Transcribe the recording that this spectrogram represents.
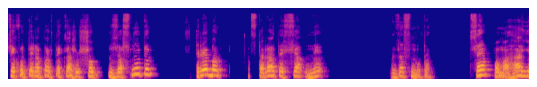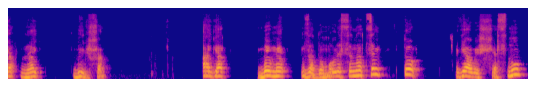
психотерапевти кажуть, щоб заснути, треба старатися не заснути. Це допомагає найбільше. А якби ми задумалися над цим, то явище сну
